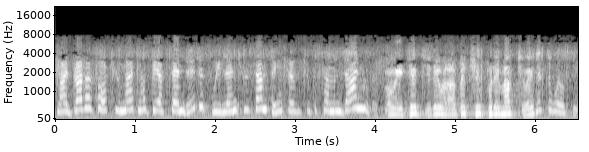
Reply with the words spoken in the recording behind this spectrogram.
My brother thought you might not be offended if we lent you something so that you could come and dine with us. Oh, he did, did he? Well, I'll bet you put him up to it. Mr. Wilson,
